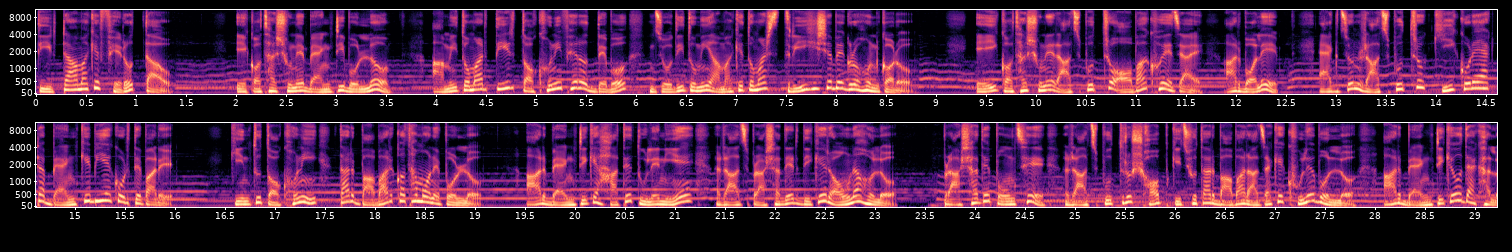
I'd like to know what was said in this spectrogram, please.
তীরটা আমাকে ফেরত দাও। এ কথা শুনে ব্যাংকটি বলল, আমি তোমার তীর তখনই ফেরত দেব যদি তুমি আমাকে তোমার স্ত্রী হিসেবে গ্রহণ করো। এই কথা শুনে রাজপুত্র অবাক হয়ে যায় আর বলে, একজন রাজপুত্র কি করে একটা ব্যাংকে বিয়ে করতে পারে? কিন্তু তখনই তার বাবার কথা মনে পড়ল আর ব্যাংকটিকে হাতে তুলে নিয়ে রাজপ্রাসাদের দিকে রওনা হলো। প্রাসাদে পৌঁছে রাজপুত্র সব কিছু তার বাবা রাজাকে খুলে বলল আর ব্যাংকটিকেও দেখাল।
